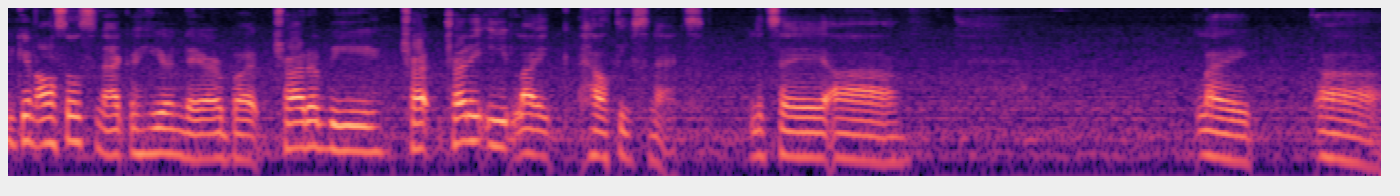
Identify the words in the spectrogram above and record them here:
You can also snack here and there, but try to be try try to eat like healthy snacks. Let's say uh, like uh,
